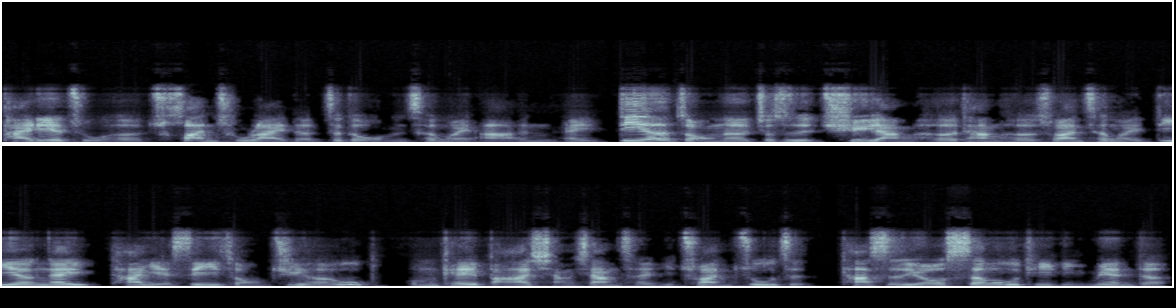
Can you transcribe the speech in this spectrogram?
排列组合串出来的，这个我们称为 RNA。第二种呢，就是去氧核糖核酸，称为 DNA，它也是一种聚合物。我们可以把它想象成一串珠子，它是由生物体里面的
